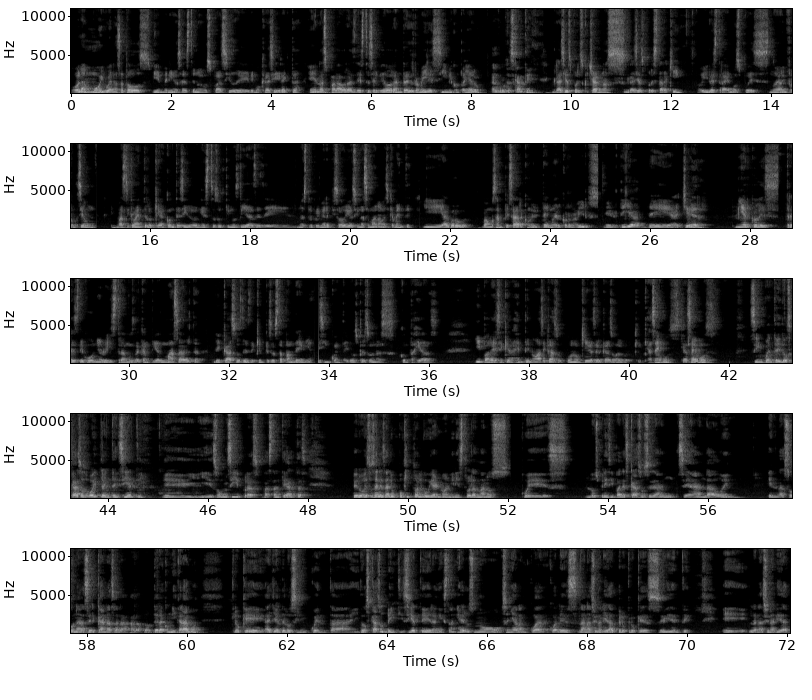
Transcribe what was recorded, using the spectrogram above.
Hola, muy buenas a todos. Bienvenidos a este nuevo espacio de Democracia Directa. En las palabras de este servidor, Andrés Ramírez y mi compañero Álvaro Cascante. Gracias por escucharnos, gracias por estar aquí. Hoy les traemos pues nueva información, básicamente lo que ha acontecido en estos últimos días desde nuestro primer episodio, hace una semana básicamente. Y Álvaro, vamos a empezar con el tema del coronavirus. El día de ayer, miércoles 3 de junio, registramos la cantidad más alta de casos desde que empezó esta pandemia, 52 personas contagiadas. Y parece que la gente no hace caso o no quiere hacer caso, Álvaro. ¿Qué, qué hacemos? ¿Qué hacemos? 52 casos, hoy 37, eh, y son cifras bastante altas, pero eso se le sale un poquito al gobierno, al ministro de las manos, pues los principales casos se han, se han dado en, en las zonas cercanas a la, a la frontera con Nicaragua. Creo que ayer de los 52 casos, 27 eran extranjeros, no señalan cuál, cuál es la nacionalidad, pero creo que es evidente eh, la nacionalidad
